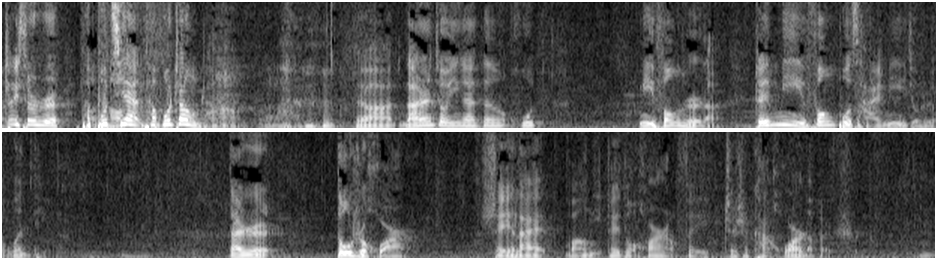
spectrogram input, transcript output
这就是他不健，他不正常，对吧？男人就应该跟呼蜜蜂似的，这蜜蜂不采蜜就是有问题的。但是都是花儿，谁来往你这朵花上飞，这是看花儿的本事。嗯，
